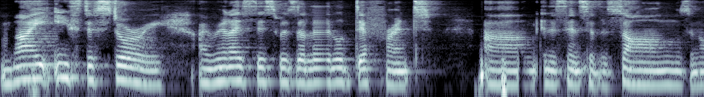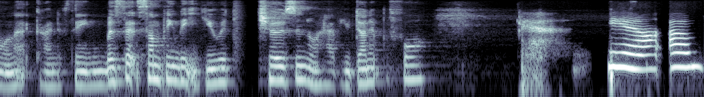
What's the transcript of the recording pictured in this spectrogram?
My Easter story. I realized this was a little different um, in the sense of the songs and all that kind of thing. Was that something that you had chosen, or have you done it before? Yeah, um,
